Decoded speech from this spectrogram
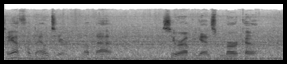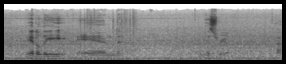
So yeah, full down tier. Love that. See, we're up against Merca, Italy, and Israel. Okay.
